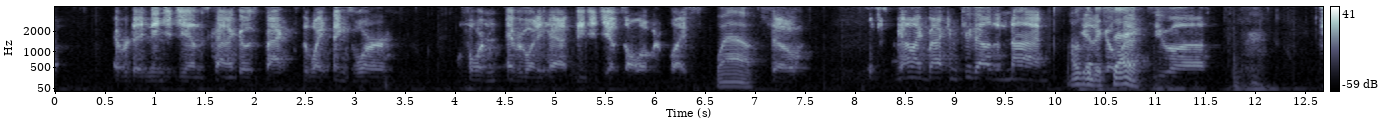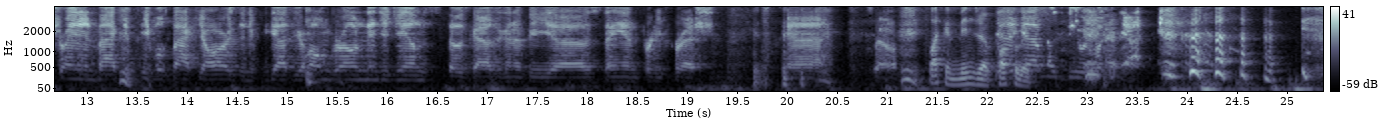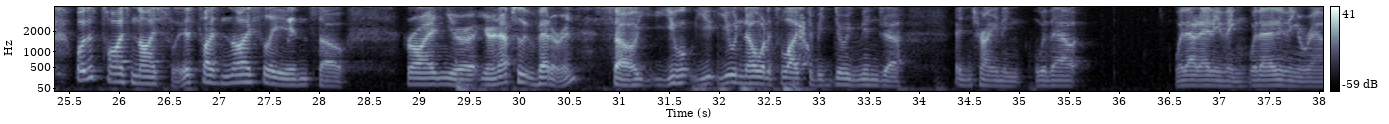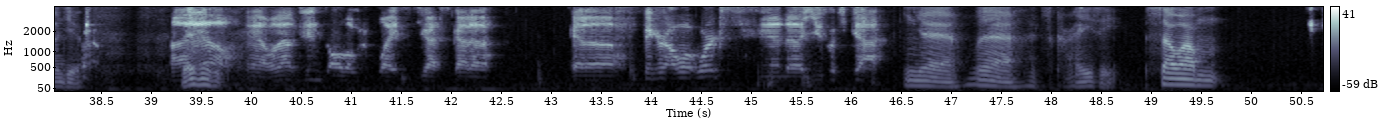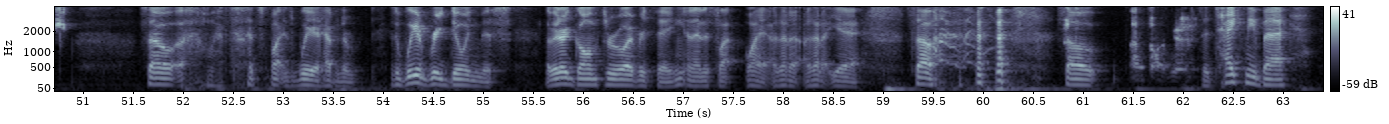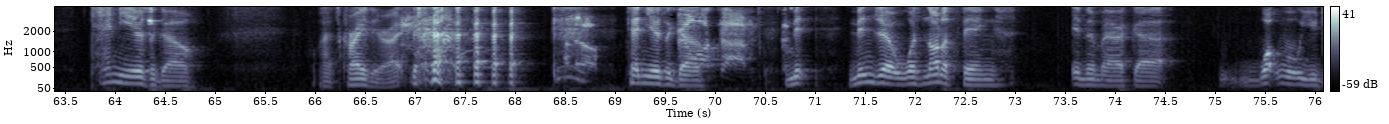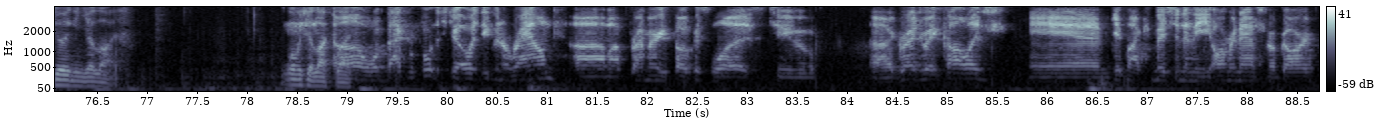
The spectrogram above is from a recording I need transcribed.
everyday ninja gyms kind of goes back to the way things were before everybody had ninja gyms all over the place. Wow. So kind of like back in 2009. I was gonna go say. back to uh, training back in people's backyards, and if you got your homegrown ninja gyms, those guys are gonna be uh, staying pretty fresh. It's, Yeah. So it's like a ninja apocalypse. gotta make do with what well, this ties nicely. This ties nicely in. So, Ryan, you're you're an absolute veteran. So you you you know what it's like to be doing ninja and training without without anything without anything around you. So know. Is... Yeah, without gyms all over the place, you just gotta gotta figure out what works and uh, use what you got. Yeah, yeah, that's crazy. So um, so uh, it's. It's weird having to. It's weird redoing this. We've already gone through everything, and then it's like, wait, I gotta, I gotta, yeah. So, so that's all good. So take me back ten years ago. That's crazy, right? I know. Ten years it's ago, Ni- ninja was not a thing in America. What were you doing in your life? What was your life like? Uh, well, back before the show was even around, uh, my primary focus was to uh, graduate college and get my commission in the Army National Guard.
